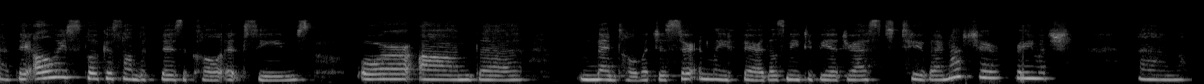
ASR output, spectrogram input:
uh, they always focus on the physical, it seems, or on the mental, which is certainly fair. Those need to be addressed too, but I'm not sure very much um,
